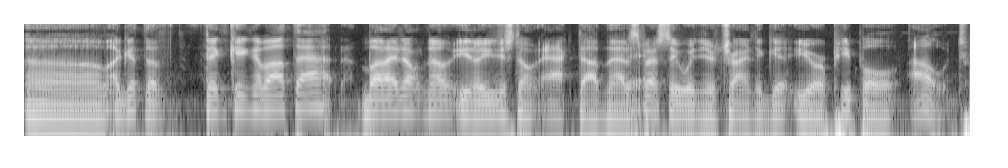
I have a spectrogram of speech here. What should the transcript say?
Um, I get the thinking about that, but I don't know. You know, you just don't act on that, especially when you're trying to get your people out.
